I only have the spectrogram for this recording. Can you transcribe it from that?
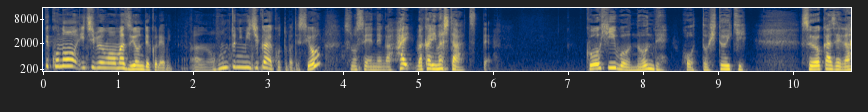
で、この一文をまず読んでくれ、みたいな。あの、本当に短い言葉ですよ。その青年が、はい、わかりました、つって。コーヒーを飲んで、ほっと一息。そよ風が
